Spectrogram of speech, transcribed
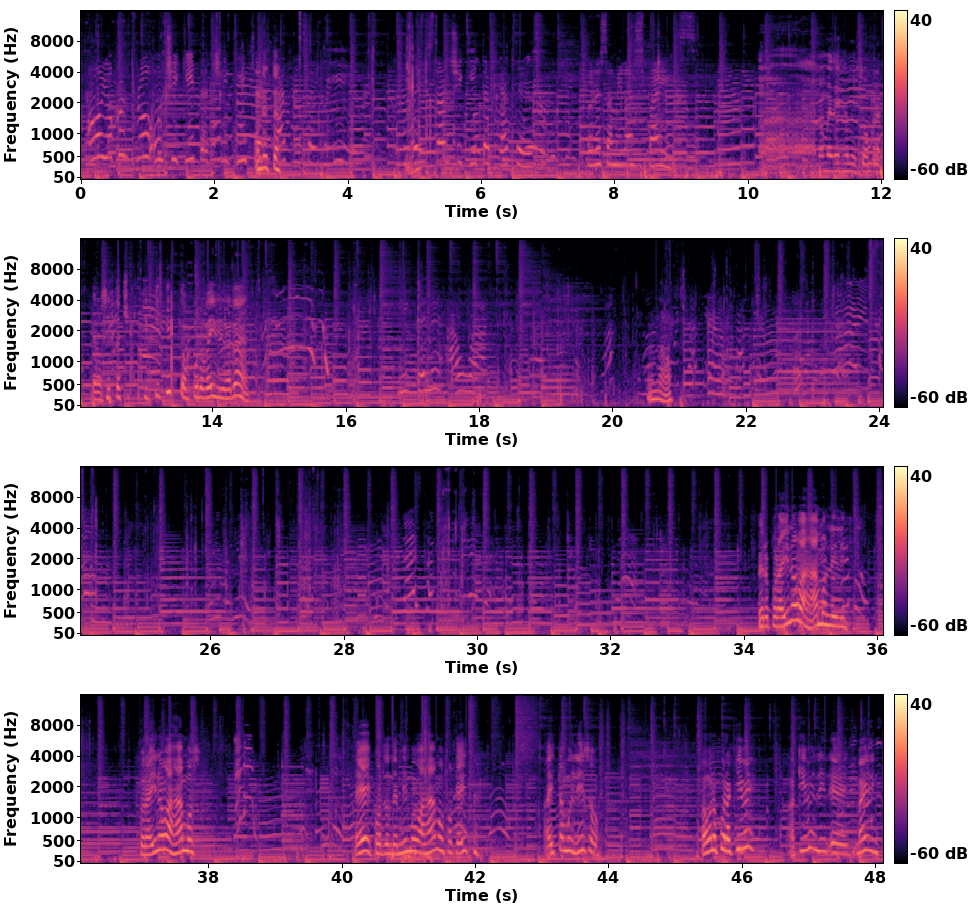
Oh, yo compré un chiquita, chiquita. ¿Dónde está? Está un chiquita cactus. Por eso mira spikes. Ah, no me deja mi sombra, pero sí está chiquititito, puro baby, ¿verdad? Y tiene agua. No. Pero por ahí no bajamos, Lili. Por ahí no bajamos. Ey, por donde mismo bajamos, porque ahí está. Ahí está muy liso. Vámonos por aquí, ve. Aquí, ve, Lili- eh, Maylin.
